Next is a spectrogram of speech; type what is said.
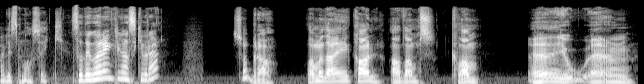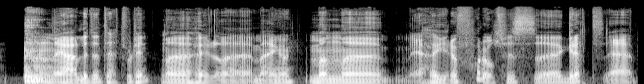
var litt småsyk. Så det går egentlig ganske bra. Så bra. Hva med deg, Carl Adams Kvam? Eh, jo, uh, jeg er litt tett for tinn når jeg hører det med en gang. Men uh, jeg hører forholdsvis eh, greit. Jeg,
